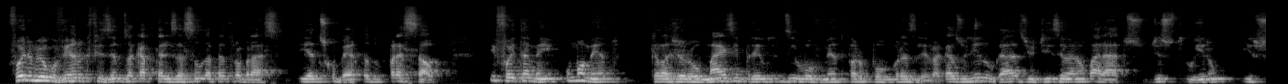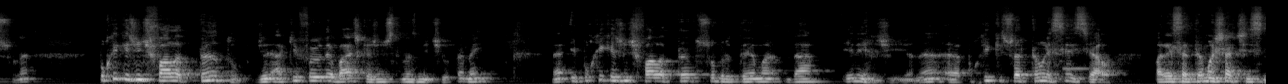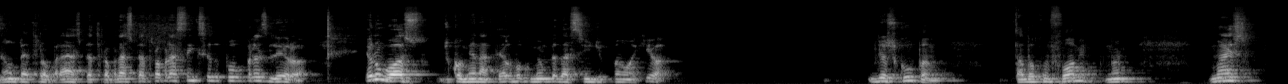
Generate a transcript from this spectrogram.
Foi no meu governo que fizemos a capitalização da Petrobras e a descoberta do pré-sal. E foi também o momento que ela gerou mais empregos e desenvolvimento para o povo brasileiro. A gasolina, o gás e o diesel eram baratos, destruíram isso, né? Por que, que a gente fala tanto? De, aqui foi o debate que a gente transmitiu também. Né? E por que, que a gente fala tanto sobre o tema da energia? Né? É, por que, que isso é tão essencial? Parece até uma chatice, não? Petrobras, Petrobras, Petrobras tem que ser do povo brasileiro. Ó. Eu não gosto de comer na tela, vou comer um pedacinho de pão aqui, ó. Desculpa, estava com fome, né? mas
